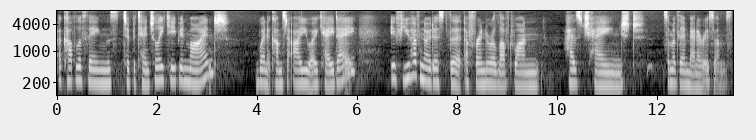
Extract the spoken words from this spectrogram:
a couple of things to potentially keep in mind when it comes to R U OK Day. If you have noticed that a friend or a loved one has changed some of their mannerisms,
